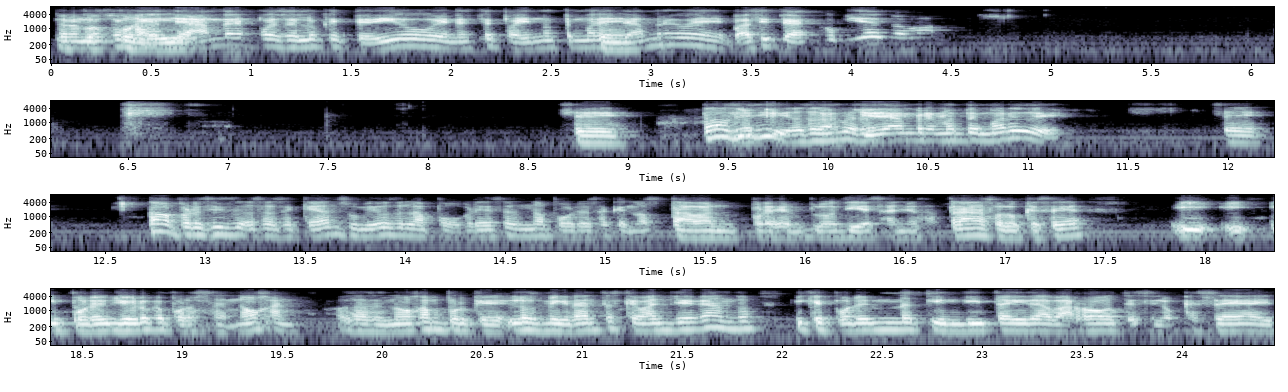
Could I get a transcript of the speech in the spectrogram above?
Pero no te mueres de hambre, pues es lo que te digo, güey. En este país no te mueres de hambre, güey. Vas y te das comida, ¿no? Sí. No, sí, sí. O sea, de hambre no te mueres, güey. Sí. No, pero sí, o sea, se quedan sumidos en la pobreza, en una pobreza que no estaban, por ejemplo, 10 años atrás o lo que sea. Y, y, y por yo creo que por eso se enojan. O sea, se enojan porque los migrantes que van llegando y que ponen una tiendita ahí de abarrotes y lo que sea y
